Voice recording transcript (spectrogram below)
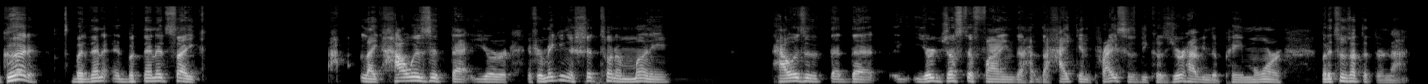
Good, but then but then it's like, like how is it that you're if you're making a shit ton of money? How is it that that you're justifying the the hike in prices because you're having to pay more? But it turns out that they're not.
